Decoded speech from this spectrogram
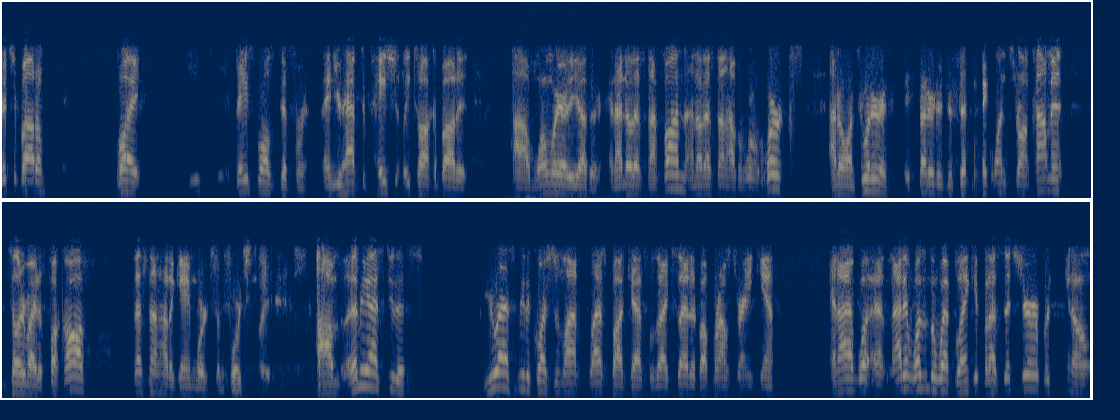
bitch about them. But you, baseball's different, and you have to patiently talk about it uh, one way or the other. And I know that's not fun. I know that's not how the world works. I know on Twitter it's, it's better to just make one strong comment and tell everybody to fuck off. That's not how the game works, unfortunately. Um, let me ask you this. You asked me the question last, last podcast, was I excited about Brown's training camp? And I, I didn't, wasn't the wet blanket, but I said, sure, but, you know,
